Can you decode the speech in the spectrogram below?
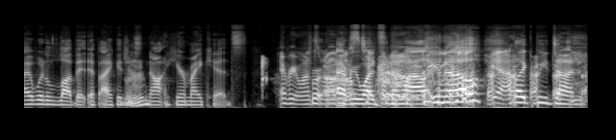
I would love it if I could just Mhm. not hear my kids Every once for in a while. every once in a while, you know? yeah. like be done.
